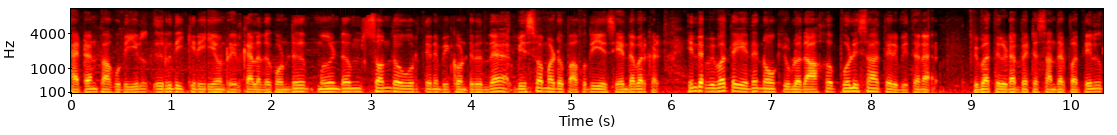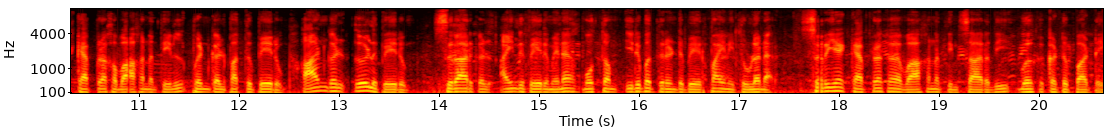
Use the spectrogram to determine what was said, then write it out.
ஹட்டன் பகுதியில் இறுதிக் கிரியொன்றில் கலந்து கொண்டு மீண்டும் சொந்த ஊர் திரும்பிக் கொண்டிருந்த விஸ்வமடு பகுதியைச் சேர்ந்தவர்கள் இந்த விபத்தை எதிர்நோக்கியுள்ளதாக போலீசார் தெரிவித்தனர். விபத்து இடம்பெற்ற சந்தர்ப்பத்தில் கேப்ரக வாகனத்தில் பெண்கள் பத்து பேரும் ஆண்கள் ஏழு பேரும் சிறார்கள் ஐந்து பேரும் என மொத்தம் இருபத்தி ரெண்டு பேர் பயணித்துள்ளனர். சிறிய கப்ரக வாகனத்தின் சாரதி வேக கட்டுப்பாட்டை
